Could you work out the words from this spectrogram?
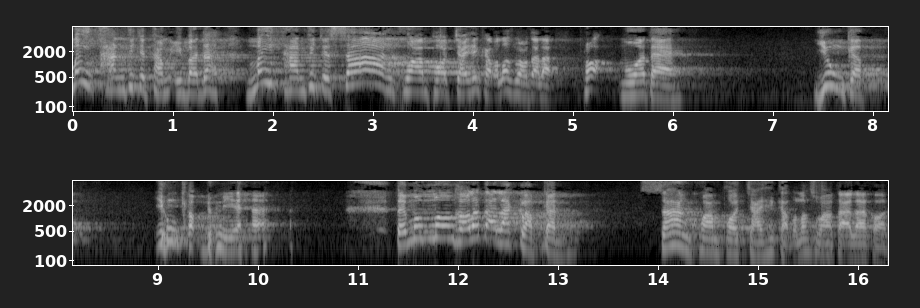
ไม่ทันที่จะทำอิบาดะไม่ทันที่จะสร้างความพอใจให้กับอัลลอฮฺสุบไบร์ตะลาเพราะมัวแต่ยุ่งกับยุ่งกับดุนยาแต่มุมมองของอัลลอฮฺตาลากลับกัน สร้างความพอใจให้กับอัลลอฮฺสุบฮานตะลาก่อน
